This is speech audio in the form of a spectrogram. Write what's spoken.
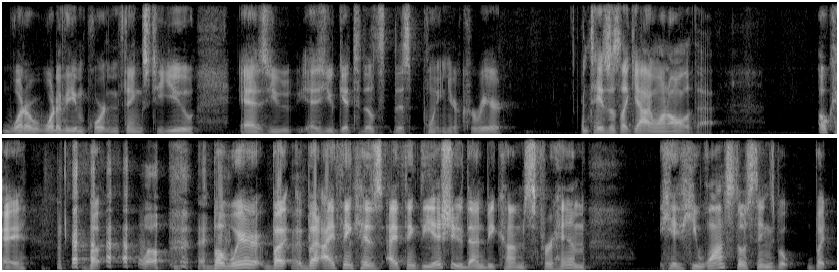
what are what are the important things to you as you as you get to this, this point in your career. And was like, "Yeah, I want all of that." Okay, but well, but where? But but I think his I think the issue then becomes for him. He he wants those things, but but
